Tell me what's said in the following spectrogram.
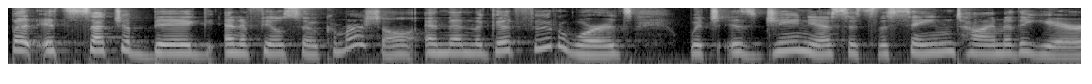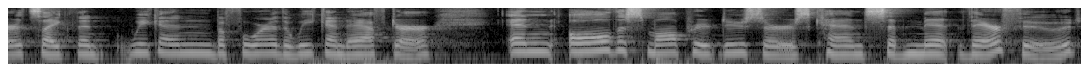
But it's such a big, and it feels so commercial. And then the Good Food Awards, which is genius. It's the same time of the year. It's like the weekend before, the weekend after. And all the small producers can submit their food.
